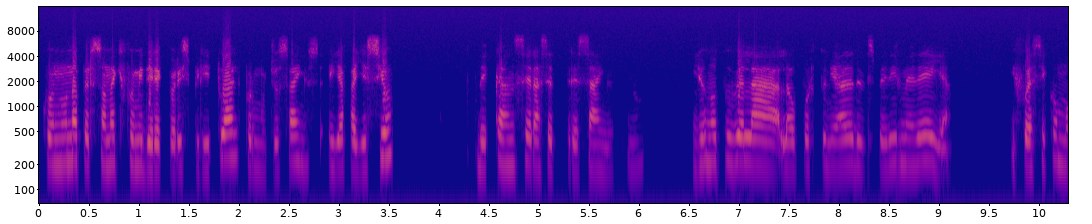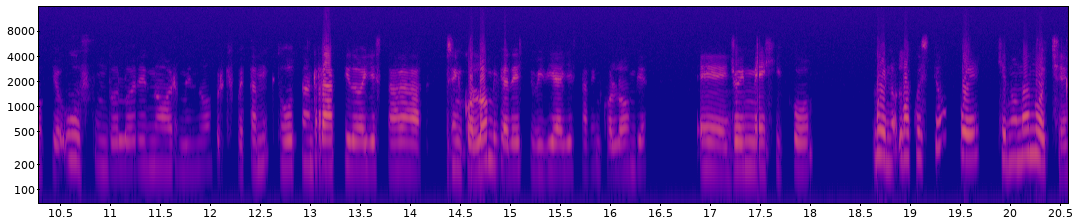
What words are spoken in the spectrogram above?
con una persona que fue mi director espiritual por muchos años. Ella falleció de cáncer hace tres años. Yo no tuve la, oportunidad de despedirme de ella y fue así como que, uff, un dolor enorme, ¿no? Porque fue tan, todo tan rápido, ahí estaba, pues en Colombia, de hecho vivía, ahí estaba en Colombia, eh, yo en México. Bueno, la cuestión fue que en una noche,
